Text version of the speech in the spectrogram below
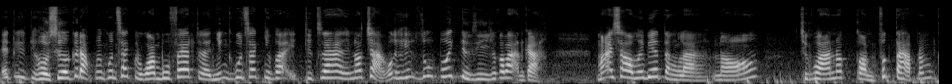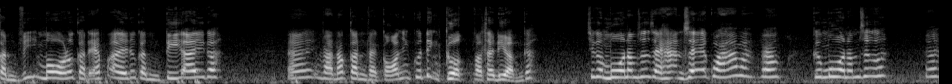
Thế thì, thì hồi xưa cứ đọc những cuốn sách của Warren Buffett và những cuốn sách như vậy thực ra thì nó chả có giúp ích được gì cho các bạn cả. Mãi sau mới biết rằng là nó chứng khoán nó còn phức tạp, nó cần vĩ mô, nó cần FA, nó cần TA cơ. Đấy, và nó cần phải có những quyết định cược vào thời điểm cơ. Chứ còn mua nắm giữ dài hạn dễ quá mà, phải không? Cứ mua nắm giữ. Đấy.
